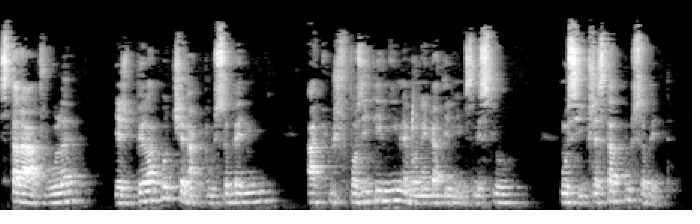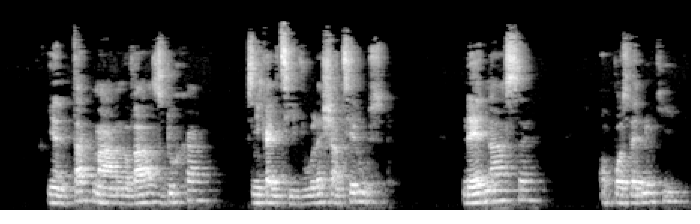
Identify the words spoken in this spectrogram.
stará vůle, jež byla určena k působení, ať už v pozitivním nebo negativním smyslu, musí přestat působit. Jen tak má nová z ducha vznikající vůle šanci růst. Nejedná se o pozvednutí,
